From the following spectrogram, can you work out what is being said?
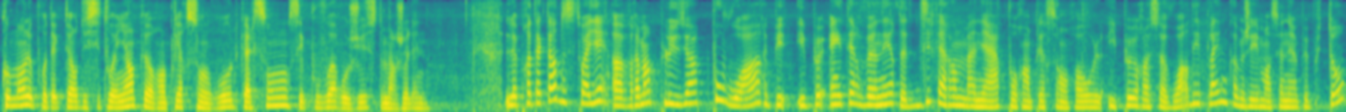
Comment le protecteur du citoyen peut remplir son rôle? Quels sont ses pouvoirs au juste, Marjolaine? Le protecteur du citoyen a vraiment plusieurs pouvoirs et puis il peut intervenir de différentes manières pour remplir son rôle. Il peut recevoir des plaintes, comme j'ai mentionné un peu plus tôt,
